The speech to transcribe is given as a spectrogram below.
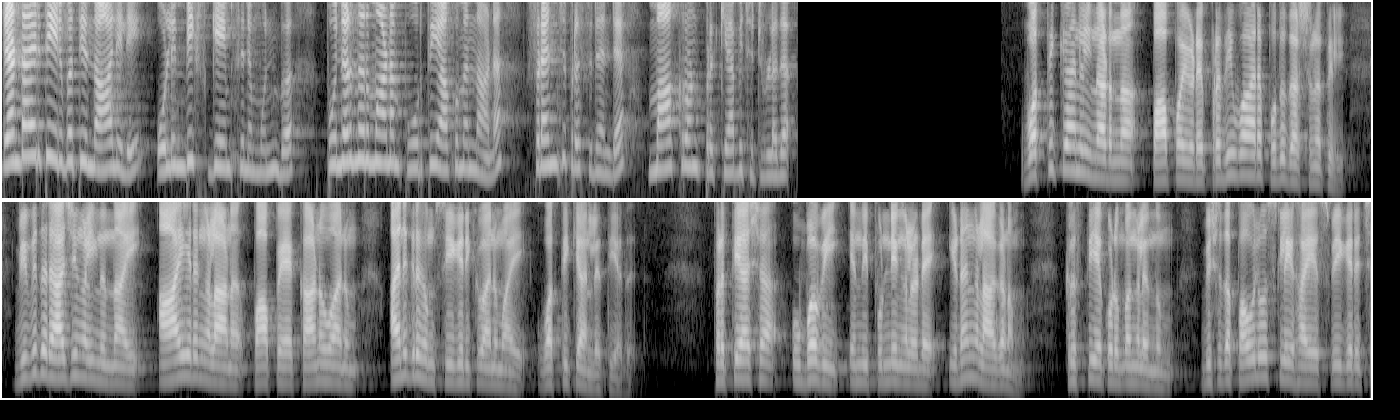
രണ്ടായിരത്തി ഇരുപത്തിനാലിലെ ഒളിമ്പിക്സ് ഗെയിംസിന് മുൻപ് പുനർനിർമ്മാണം പൂർത്തിയാക്കുമെന്നാണ് ഫ്രഞ്ച് പ്രസിഡന്റ് മാക്രോൺ പ്രഖ്യാപിച്ചിട്ടുള്ളത്. വത്തിക്കാനിൽ നടന്ന പാപ്പയുടെ പ്രതിവാര പൊതുദർശനത്തിൽ വിവിധ രാജ്യങ്ങളിൽ നിന്നായി ആയിരങ്ങളാണ് പാപ്പയെ കാണുവാനും അനുഗ്രഹം സ്വീകരിക്കുവാനുമായി വത്തിക്കാനിലെത്തിയത്. പ്രത്യാശ ഉപവി എന്നീ പുണ്യങ്ങളുടെ ഇടങ്ങളാകണം ക്രിസ്തീയ കുടുംബങ്ങളെന്നും വിശുദ്ധ പൗലോസ് ലീഹായെ സ്വീകരിച്ച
